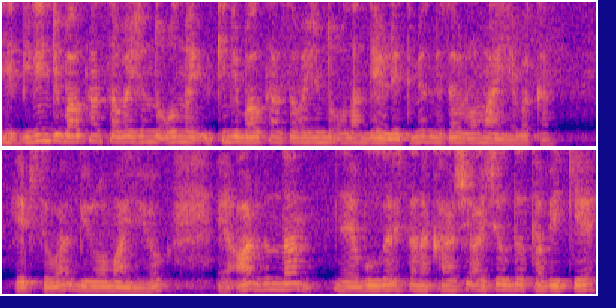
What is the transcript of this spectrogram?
e, Birinci Balkan Savaşı'nda olmayıp ikinci Balkan Savaşı'nda olan devletimiz mesela Romanya bakın. Hepsi var. Bir Romanya yok. E, ardından e, Bulgaristan'a karşı açıldı. Tabii ki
